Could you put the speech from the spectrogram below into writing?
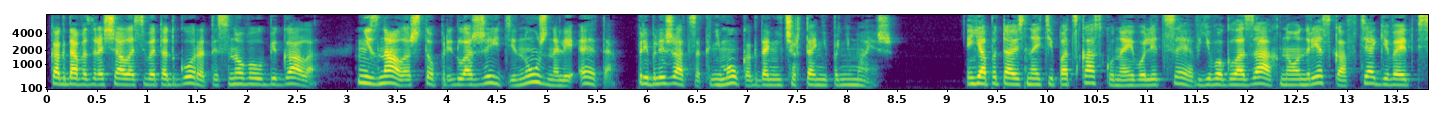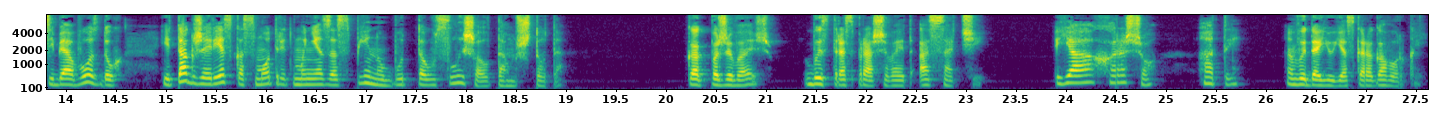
когда возвращалась в этот город и снова убегала. Не знала, что предложить и нужно ли это, приближаться к нему, когда ни черта не понимаешь. Я пытаюсь найти подсказку на его лице, в его глазах, но он резко втягивает в себя воздух и также резко смотрит мне за спину, будто услышал там что-то. «Как поживаешь?» — быстро спрашивает Асачи. «Я хорошо. А ты?» Выдаю я скороговоркой.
